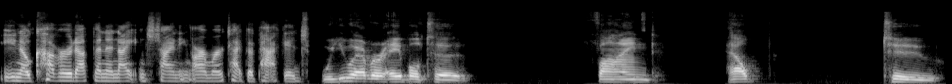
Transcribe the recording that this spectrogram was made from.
you know covered up in a knight in shining armor type of package were you ever able to find help to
